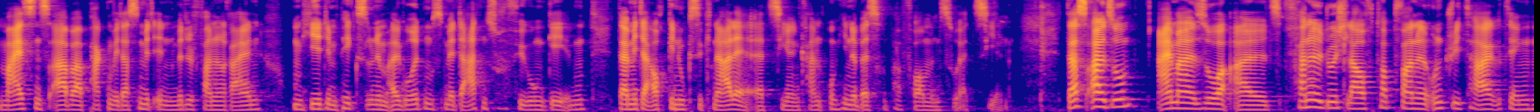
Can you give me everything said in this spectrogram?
Meistens aber packen wir das mit in den Mittelfunnel rein, um hier dem Pixel und dem Algorithmus mehr Daten zur Verfügung geben, damit er auch genug Signale erzielen kann, um hier eine bessere Performance zu erzielen. Das also einmal so als Funnel-Durchlauf, Top-Funnel und Retargeting.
